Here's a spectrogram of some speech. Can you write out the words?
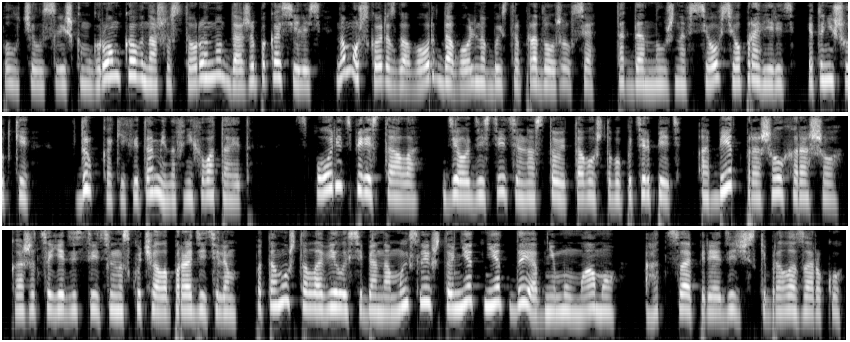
Получилось слишком громко, в нашу сторону даже покосились, но мужской разговор довольно быстро продолжился. Тогда нужно все-все проверить, это не шутки. Вдруг каких витаминов не хватает. Спорить перестала, Дело действительно стоит того, чтобы потерпеть. Обед прошел хорошо. Кажется, я действительно скучала по родителям, потому что ловила себя на мысли, что нет-нет, да и обниму маму. Отца периодически брала за руку.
